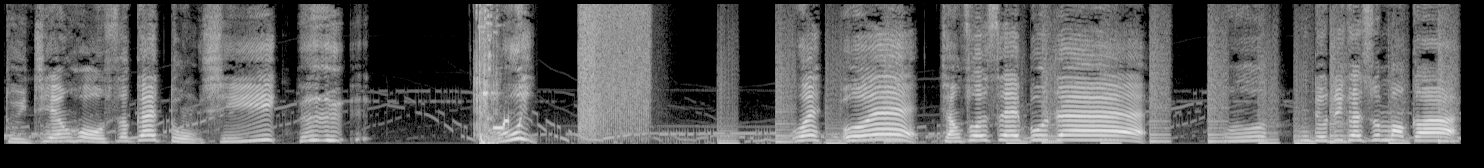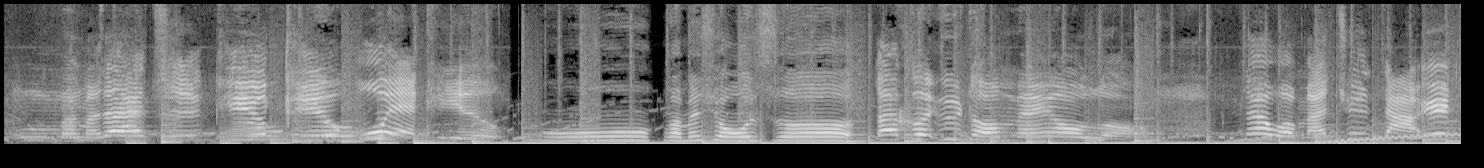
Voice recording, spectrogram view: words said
推荐好食嘅东西。喂喂，抢菜食不的，嗯，你到底干什么噶？我们在吃 QQ 味 Q。哦，我们想吃。那个芋头没有了，那我们去找芋头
